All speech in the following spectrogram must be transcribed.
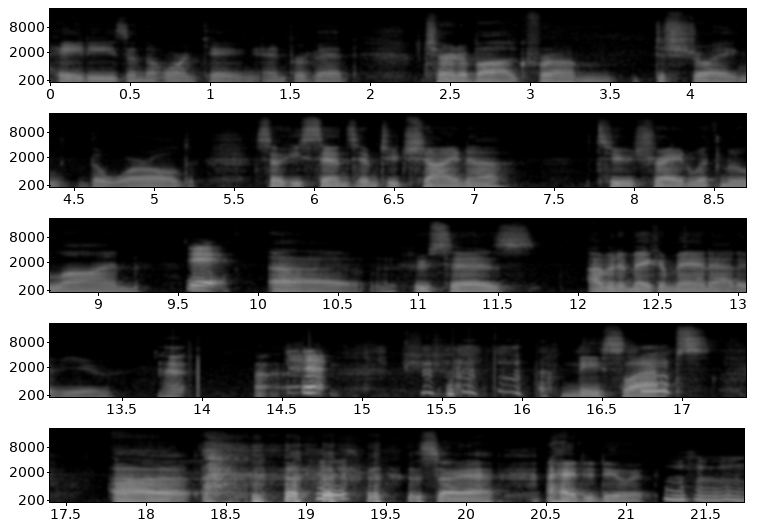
Hades and the Horn King and prevent Chernabog from destroying the world." So he sends him to China to train with Mulan, Yeah. uh, who says, "I'm gonna make a man out of you." Knee slaps. Uh, sorry, I, I had to do it. Mm-hmm.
